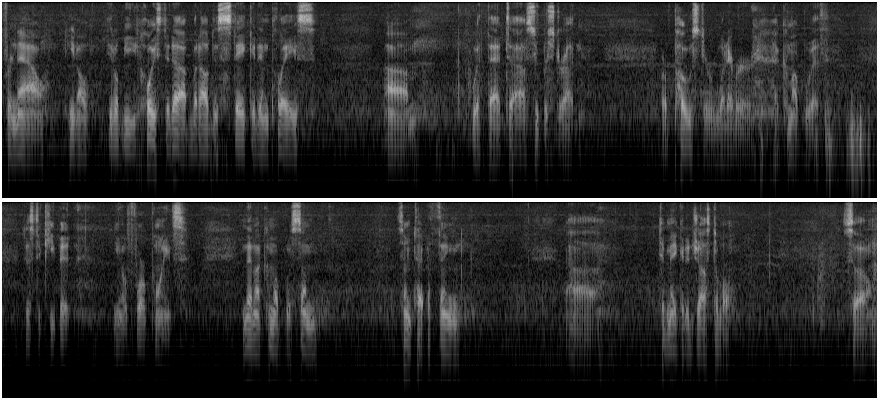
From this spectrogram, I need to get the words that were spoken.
for now. You know, it'll be hoisted up, but I'll just stake it in place um, with that uh, super strut or post or whatever I come up with just to keep it you know, four points. And then I'll come up with some, some type of thing uh, to make it adjustable. So,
